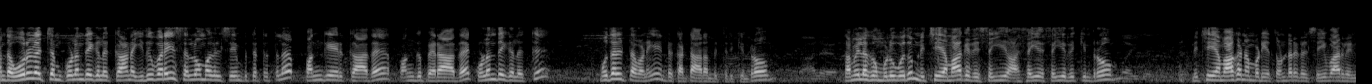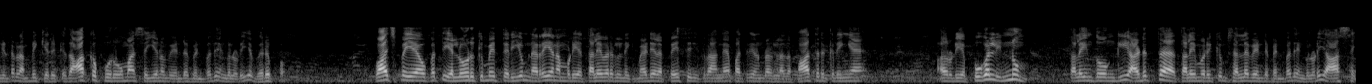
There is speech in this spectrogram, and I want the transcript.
அந்த ஒரு லட்சம் குழந்தைகளுக்கான இதுவரை செல்வ மகள் சேமிப்பு திட்டத்தில் பங்கேற்காத பங்கு பெறாத குழந்தைகளுக்கு முதல் தவணையை இன்று கட்ட ஆரம்பித்திருக்கின்றோம். தமிழகம் முழுவதும் நிச்சயமாக இதை செய்ய செய்ய செய்ய இருக்கின்றோம். நிச்சயமாக நம்முடைய தொண்டர்கள் செய்வார்கள் என்கின்ற நம்பிக்கை இருக்குது. ஆக்கப்பூர்வமாக செய்யணும் வேண்டும் என்பது எங்களுடைய விருப்பம். வாஜ்பாயை பற்றி எல்லோருக்குமே தெரியும். நிறைய நம்முடைய தலைவர்கள் இன்னைக்கு மேடையில் பேசியிருக்கிறாங்க. பத்திரிகை நண்பர்கள் அதை பார்த்துருக்கிறீங்க. அவருடைய புகழ் இன்னும் தலைந்தோங்கி அடுத்த தலைமுறைக்கும் செல்ல வேண்டும் என்பது எங்களுடைய ஆசை.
